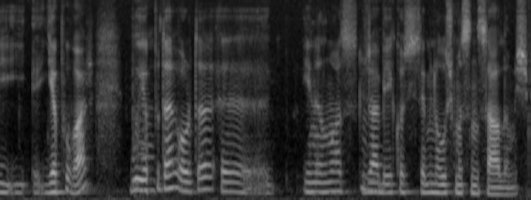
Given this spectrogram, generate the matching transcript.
bir yapı var. Bu evet. yapı da orada e, inanılmaz güzel hmm. bir ekosistemin oluşmasını sağlamış.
